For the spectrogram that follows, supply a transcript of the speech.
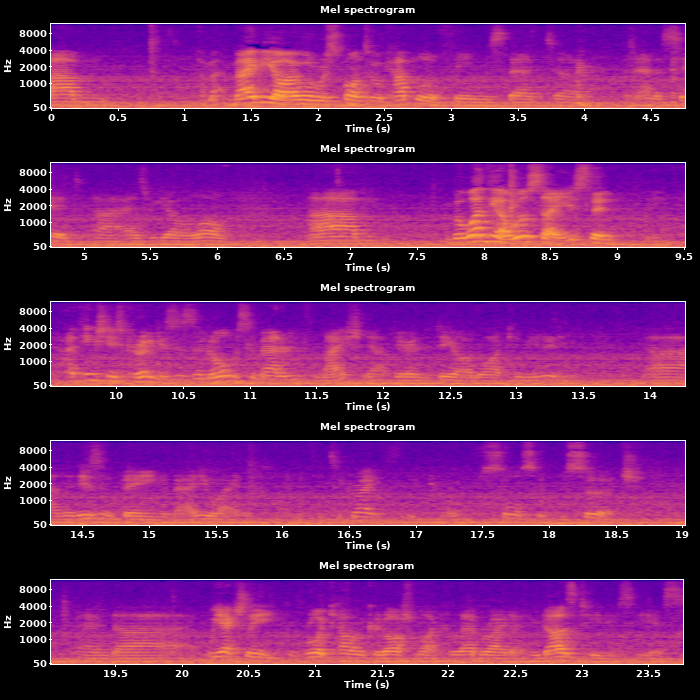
Um, maybe I will respond to a couple of things that, uh, Anna said uh, as we go along. Um, but one thing I will say is that I think she's correct. There's an enormous amount of information out there in the DIY community uh, that isn't being evaluated. And it's a great source of research. And uh, we actually, Roy Cohen Kadosh, my collaborator who does TDCS,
